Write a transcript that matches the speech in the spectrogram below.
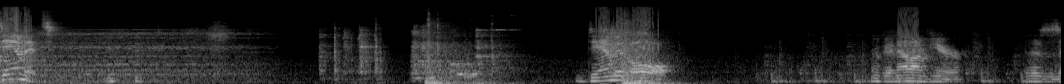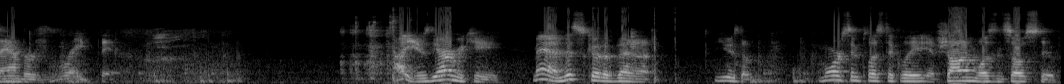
Damn it! Damn it all. Okay, now I'm here. And this is Amber's right there. I used the armor key. Man, this could have been a, used a, more simplistically if Sean wasn't so stupid.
